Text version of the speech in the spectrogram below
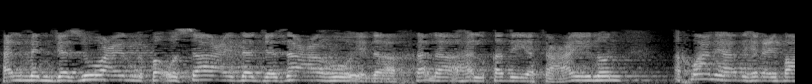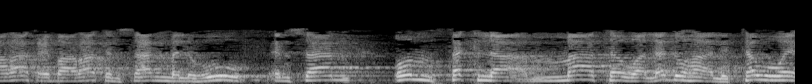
هل من جزوع فأساعد جزعه إذا خلا هل قضيت عين أخواني هذه العبارات عبارات إنسان ملهوف إنسان أم ثكلى مات ولدها لتوه.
